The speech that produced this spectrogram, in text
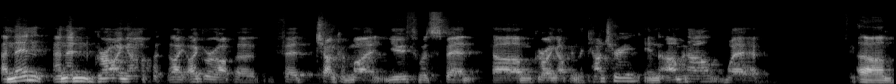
and then and then growing up I, I, grew up a fair chunk of my youth was spent um, growing up in the country in armidale where um,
